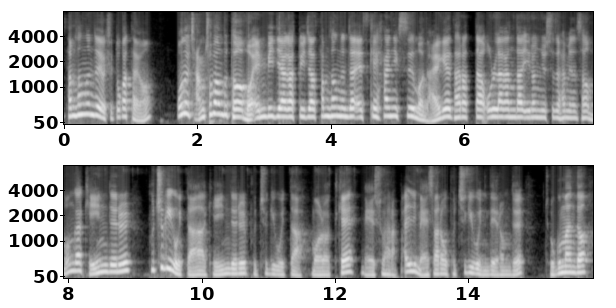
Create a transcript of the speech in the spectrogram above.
삼성전자 역시 똑같아요. 오늘 장 초반부터 뭐 엔비디아가 뛰자 삼성전자, SK 하이닉스 뭐 날개 달았다 올라간다 이런 뉴스들 하면서 뭔가 개인들을 부추기고 있다. 개인들을 부추기고 있다. 뭘 어떻게 매수하라. 빨리 매수하라고 부추기고 있는데 여러분들 조금만 더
